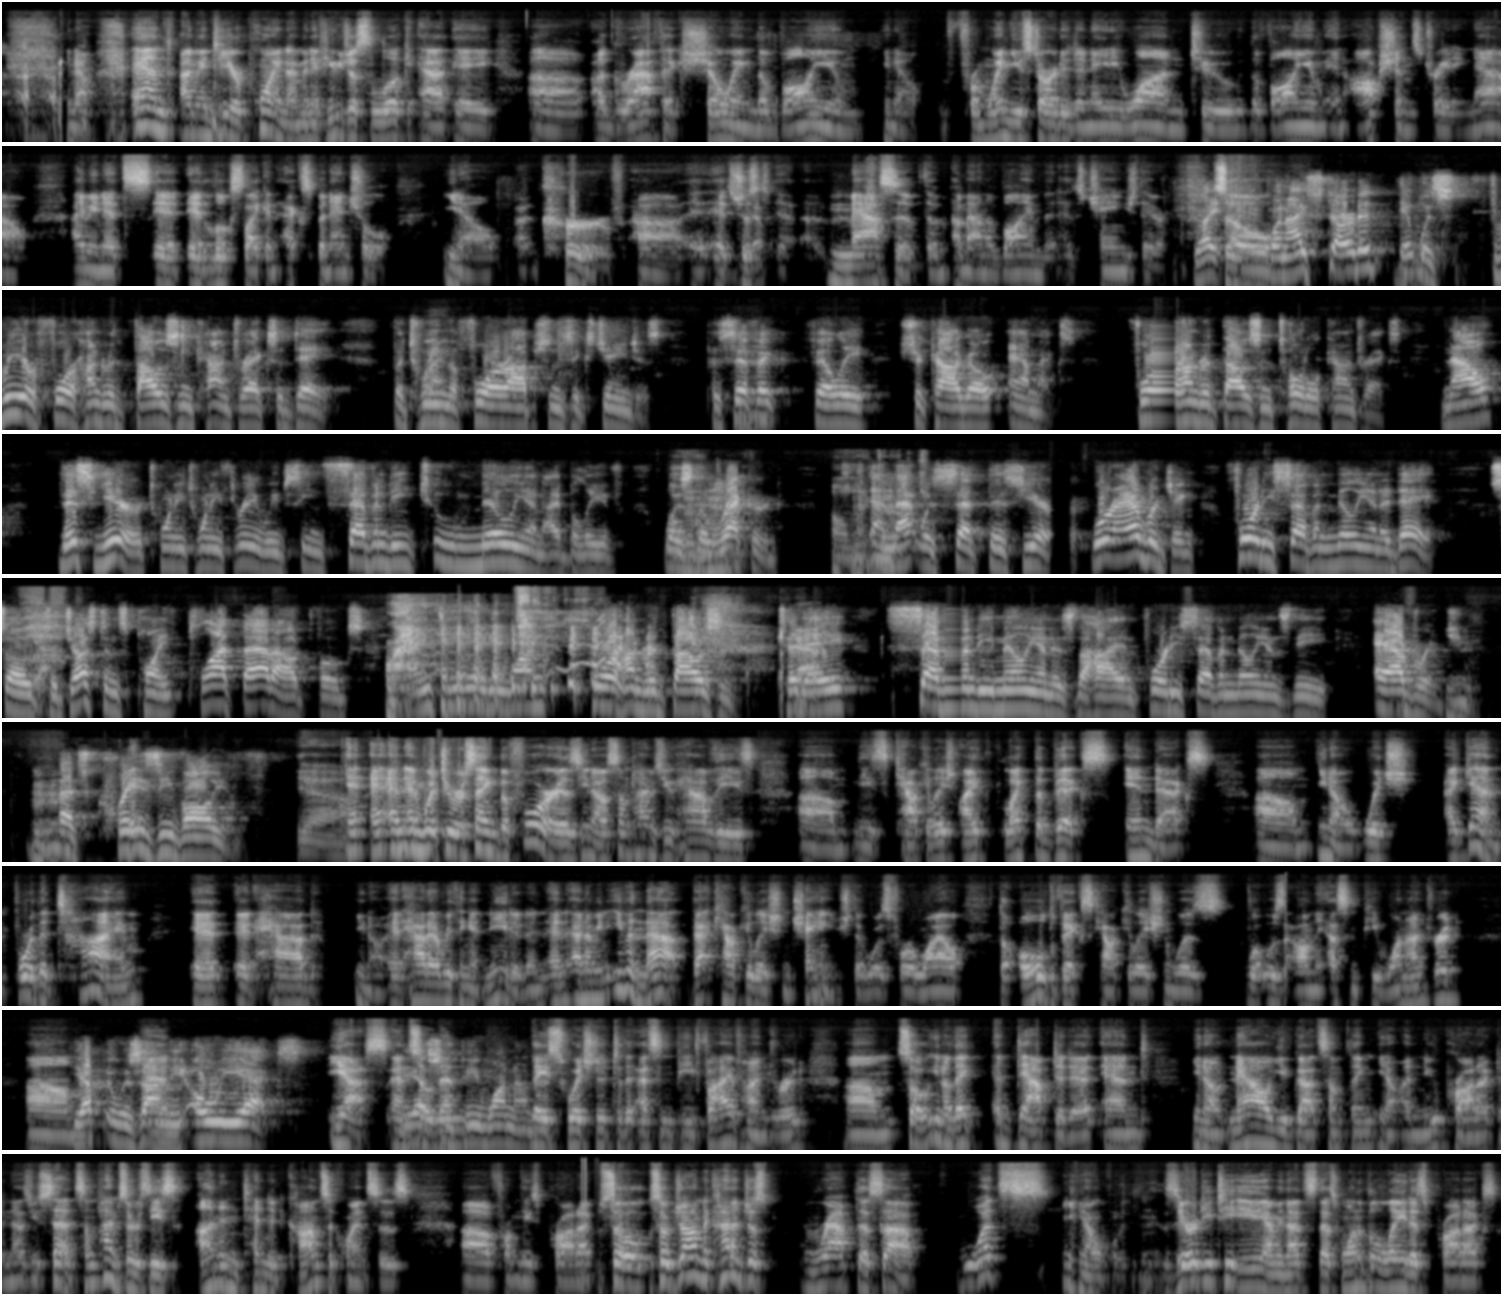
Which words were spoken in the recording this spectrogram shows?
you know, and I mean, to your point, I mean, if you just look at a uh, a graphic showing the volume, you know, from when you started in '81 to the volume in options trading now, I mean, it's it it looks like an exponential you know curve uh, it's just yep. massive the amount of volume that has changed there right so when i started it mm-hmm. was three or four hundred thousand contracts a day between right. the four options exchanges Pacific, mm-hmm. Philly, Chicago, Amex. 400,000 total contracts. Now, this year, 2023, we've seen 72 million, I believe, was mm-hmm. the record. Oh and gosh. that was set this year. We're averaging 47 million a day. So, yeah. to Justin's point, plot that out, folks. 1981, 400,000. Today, yeah. 70 million is the high, and 47 million is the average. Mm-hmm. mm-hmm. That's crazy volume. Yeah. And, and, and what you were saying before is, you know, sometimes you have these um, these calculations, I like the VIX index, um, you know, which again for the time it it had you know it had everything it needed and and, and i mean even that that calculation changed there was for a while the old vix calculation was what was on the s&p 100 um, yep it was on the oex Yes, and the so S&P then 100. they switched it to the S and P 500. Um, so you know they adapted it, and you know now you've got something you know a new product, and as you said, sometimes there's these unintended consequences uh, from these products. So so Jon, to kind of just wrap this up, what's you know zero DTE? I mean that's that's one of the latest products.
